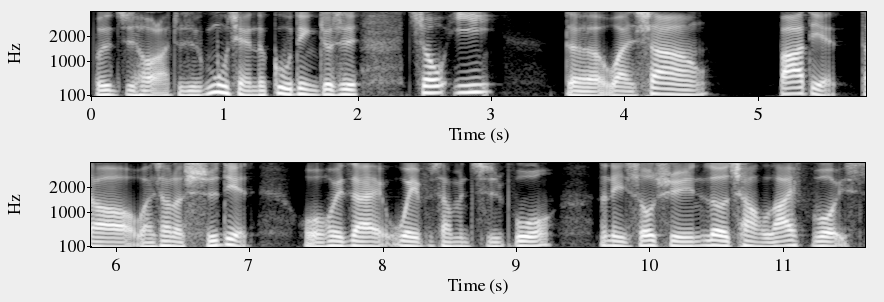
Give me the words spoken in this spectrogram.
不是之后啦，就是目前的固定就是周一的晚上八点到晚上的十点，我会在 Wave 上面直播，那你搜寻乐唱 Live Voice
